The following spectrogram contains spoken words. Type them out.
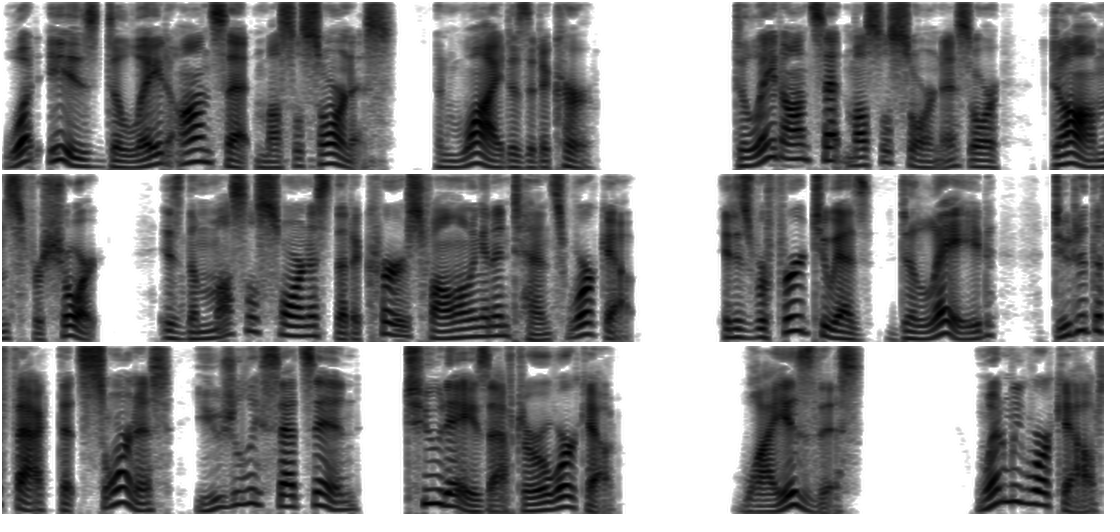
What is delayed onset muscle soreness, and why does it occur? Delayed onset muscle soreness, or DOMS for short, is the muscle soreness that occurs following an intense workout. It is referred to as delayed due to the fact that soreness usually sets in two days after a workout. Why is this? When we work out,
